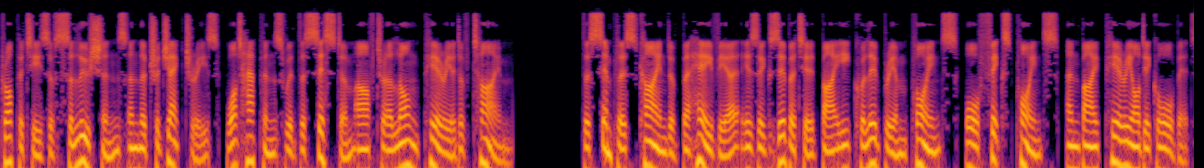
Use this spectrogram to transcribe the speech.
properties of solutions and the trajectories, what happens with the system after a long period of time. The simplest kind of behavior is exhibited by equilibrium points, or fixed points, and by periodic orbits.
